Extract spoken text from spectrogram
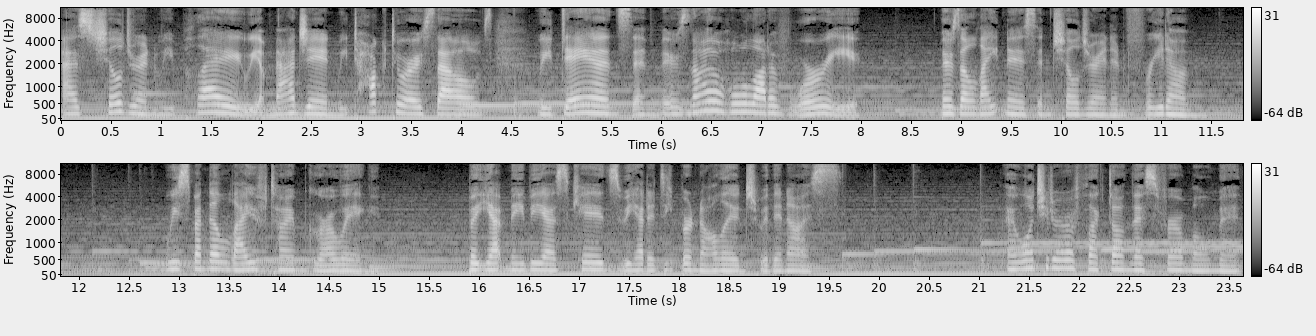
As children, we play, we imagine, we talk to ourselves, we dance, and there's not a whole lot of worry. There's a lightness in children and freedom. We spend a lifetime growing but yet maybe as kids we had a deeper knowledge within us. I want you to reflect on this for a moment,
